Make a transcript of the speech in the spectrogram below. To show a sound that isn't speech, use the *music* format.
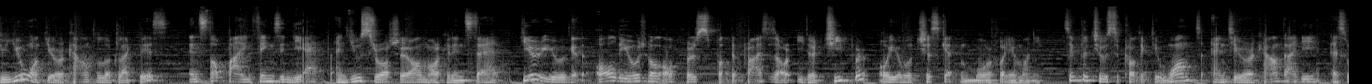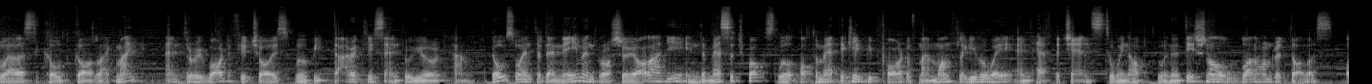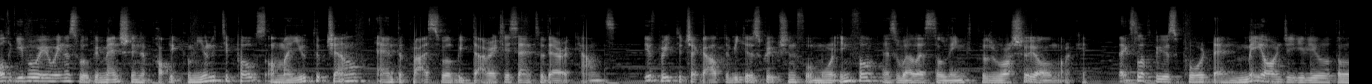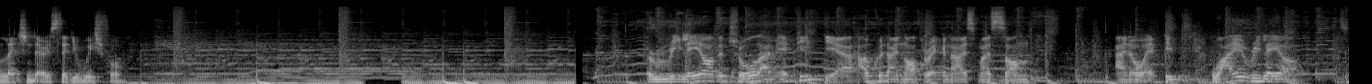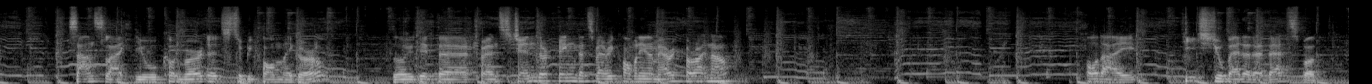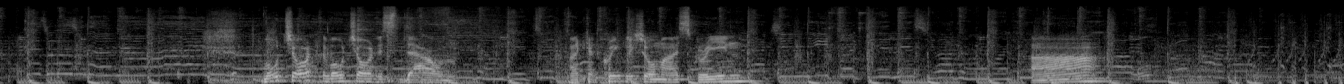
Do you want your account to look like this? Then stop buying things in the app and use Rush Market instead. Here you will get all the usual offers, but the prices are either cheaper or you will just get more for your money. Simply choose the product you want, enter your account ID as well as the code GodlikeMike, and the reward of your choice will be directly sent to your account. Those who enter their name and Royale ID in the message box will automatically be part of my monthly giveaway and have the chance to win up to an additional $100. All the giveaway winners will be mentioned in a public community post on my YouTube channel and the prize will be directly sent to their accounts. Feel free to check out the video description for more info as well as the link to the Royale market. Thanks a lot for your support and may RNG give you the legendaries that you wish for. Releo the troll, I'm Epi. Yeah, how could I not recognize my son? I know Epi. Why Releo? Sounds like you converted to become a girl. So you did the transgender thing that's very common in America right now. Thought I teach you better than that, but... Vote chart, the vote chart is down. I can quickly show my screen. Ah.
